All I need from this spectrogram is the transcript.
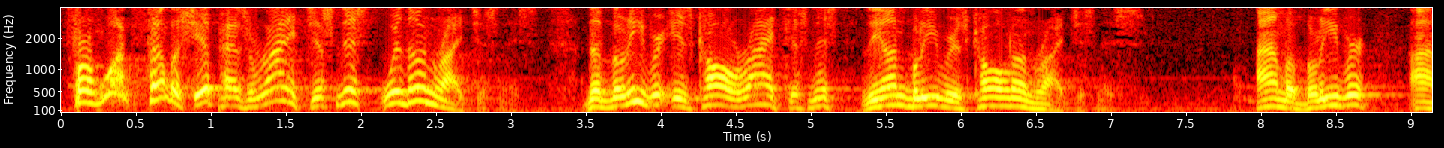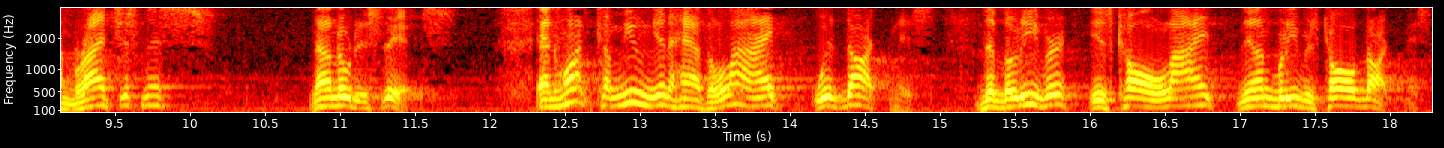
For what fellowship has righteousness with unrighteousness? The believer is called righteousness, the unbeliever is called unrighteousness. I'm a believer, I'm righteousness. Now notice this. And what communion hath light with darkness? The believer is called light, the unbeliever is called darkness.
